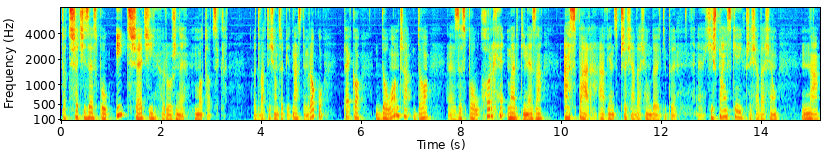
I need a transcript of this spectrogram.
to trzeci zespół i trzeci różny motocykl. W 2015 roku Peko dołącza do zespołu Jorge Martineza Aspara, a więc przesiada się do ekipy e, hiszpańskiej, przesiada się na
